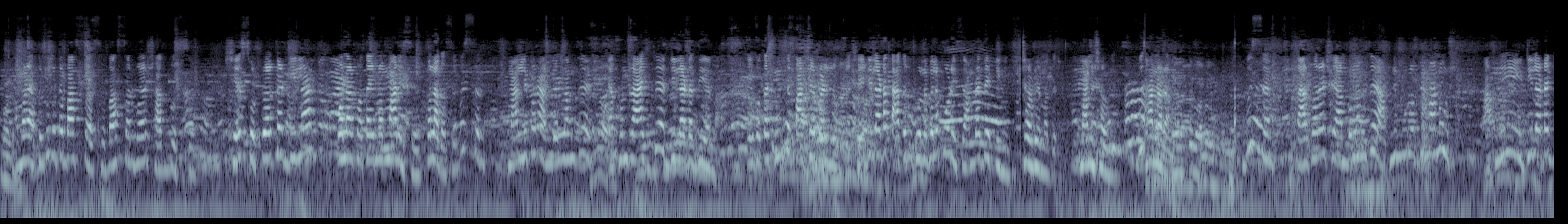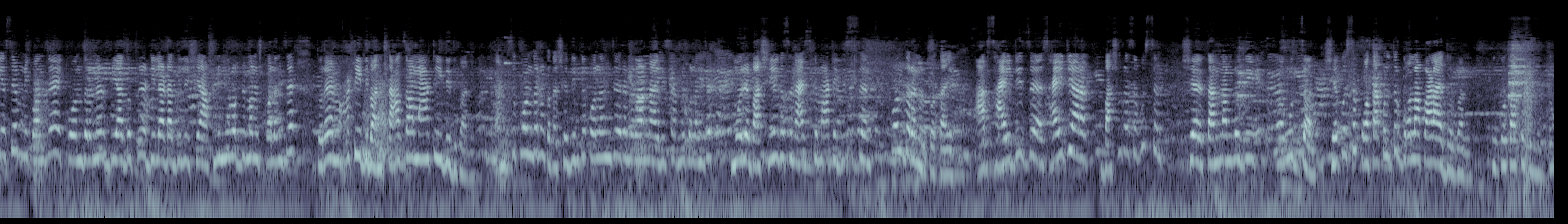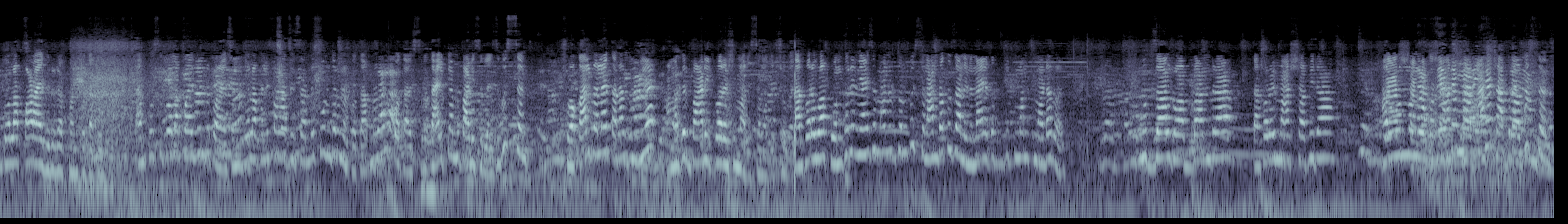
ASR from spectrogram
আমার এতটুকু একটা বাচ্চা আছে, বাচ্চার বয়স সাত বছর। সে ছোট্ট একটা ডিলা কলার আমার মারিছে, কলা গাছে, বুঝছেন? মারলে পরে আমি বললাম যে, এখন রাখছে ডিলাটা দিয়ে না এই কথা শুনছে পাশের বাড়ির লোকটা। সেই ডিলাটা তাদের উঠোনে বেলা পড়েছে, আমরা দেখিনি। সাউরি আমাদের, মামি সাউরি থানারা। বুঝছেন? তারপরে সে আমি বললাম যে, আপনি মুরব্বী মানুষ, আপনি ডিলাটা গেছে, এমনি কোন যে, কোন ধরনের বিয়া দুপুরে ডিলাটা দিলি সে? আপনি মুরব্বী মানুষ বলেন যে তোরে মাটি দিবান তাজা মাটি দিয়ে দিবানি। আমি বলছি, কোন ধরনের কথা সেদিনকে বললেন যে এরম রান্না দিচ্ছে আপনি বললেন যে মরে বাসিয়ে গেছেন আজকে মাটি দিচ্ছেন কোন ধরনের কথা এ? আর সাইডে যে সাইডে আর বাসুর আছে বুঝছেন? সে তার নাম লদি উজ্জ্বল। সে কইছে কথা কইলে তোর গলা পাড়ায় ধরবানি তুই কথা কইলি তোর গলা পাড়ায় ধরে রাখবান কথা কইলি আমি কইছি গলা কয়জন পাড়াইছেন গলা খালি পাড়া আমি কোন ধরনের কথা আপনার কথা আসছে তাই কি আমি বাড়ি চলে আসছি বুঝছেন? সকালবেলায় তারা ঘুরিয়ে আমাদের বাড়ি করে এসে মারিছে আমাদের সবাই। তারপরে ওরা ফোন করে নিয়ে আসে মানুষজন বুঝছে না আমরা তো জানি না এত মানুষ মার্ডার হয়। উজ্জাল রব্বানরা তারপরে ওই মাস সাফিরা আর অন্য বুঝছেন?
